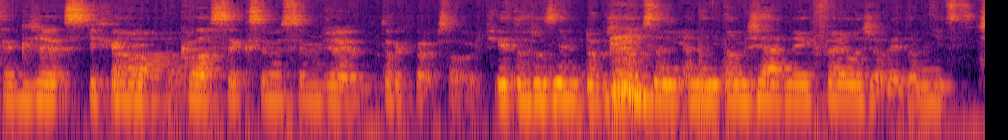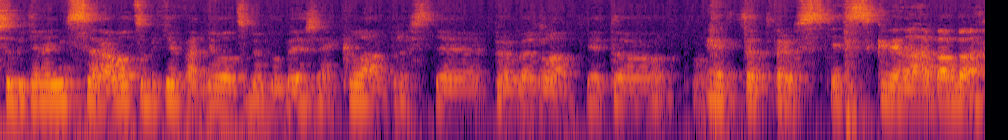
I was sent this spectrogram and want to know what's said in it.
Takže z těch jako A- klasik si myslím, že to bych podepsala určitě. Je to hrozně dobře napsaný a není tam žádný fail, že? Není tam nic, co by tě na ní sralo, co by tě vadilo, co by blbě řekla, prostě provedla. Je to... Je to prostě skvělá baba.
